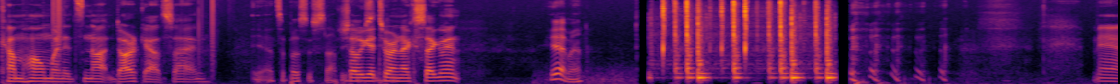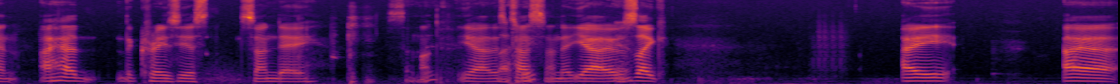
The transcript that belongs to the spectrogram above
come home when it's not dark outside. Yeah, it's supposed to stop. Shall we get to our next segment? Yeah, man. Man, I had the craziest Sunday. Sunday. Yeah, this Last past week? Sunday. Yeah, it Yeah. was like I I uh,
